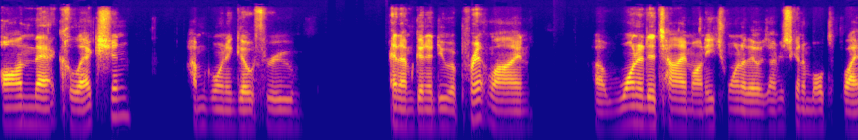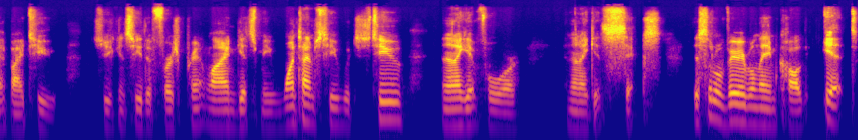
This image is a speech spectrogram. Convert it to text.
on that collection, I'm going to go through and I'm going to do a print line uh, one at a time on each one of those. I'm just going to multiply it by two. So you can see the first print line gets me one times two, which is two, and then I get four, and then I get six. This little variable name called it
